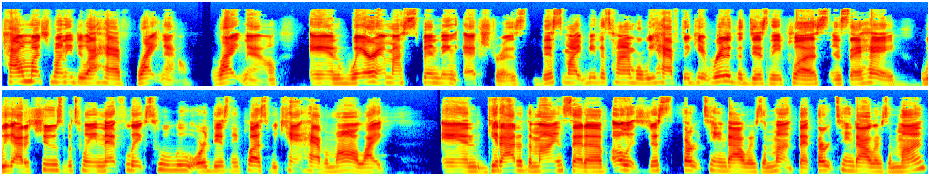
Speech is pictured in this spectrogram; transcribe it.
how much money do I have right now? Right now. And where am I spending extras? This might be the time where we have to get rid of the Disney Plus and say, hey, we got to choose between Netflix, Hulu, or Disney Plus. We can't have them all. Like, and get out of the mindset of, oh, it's just $13 a month. That $13 a month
